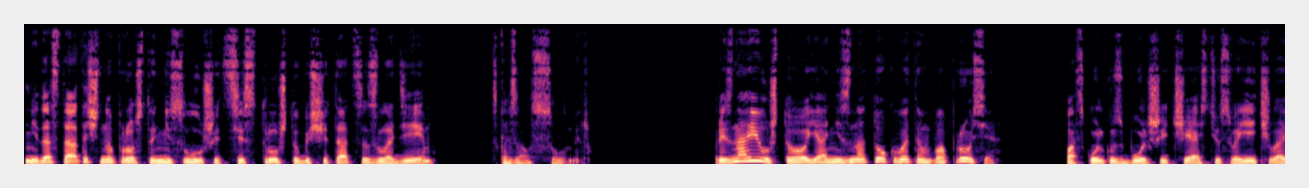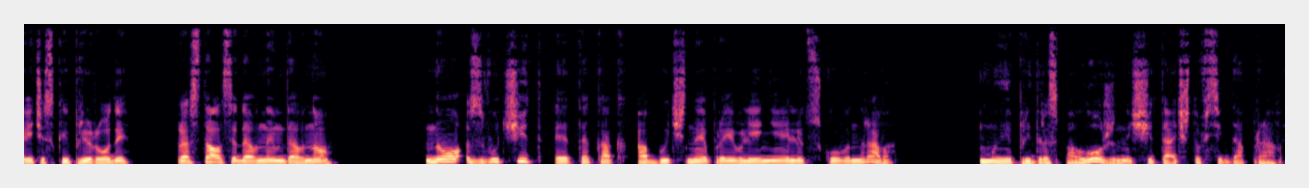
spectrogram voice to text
«Недостаточно просто не слушать сестру, чтобы считаться злодеем», — сказал Солмер. «Признаю, что я не знаток в этом вопросе, поскольку с большей частью своей человеческой природы расстался давным-давно но звучит это как обычное проявление людского нрава. Мы предрасположены считать, что всегда правы.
